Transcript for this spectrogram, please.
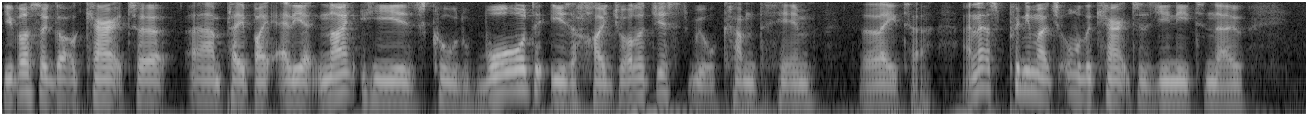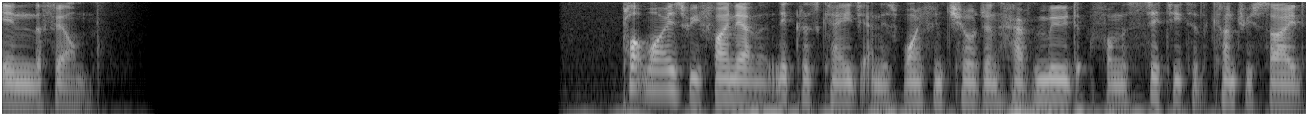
You've also got a character um, played by Elliot Knight. He is called Ward. He's a hydrologist. We will come to him later. And that's pretty much all the characters you need to know in the film. Plot-wise, we find out that Nicolas Cage and his wife and children have moved from the city to the countryside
